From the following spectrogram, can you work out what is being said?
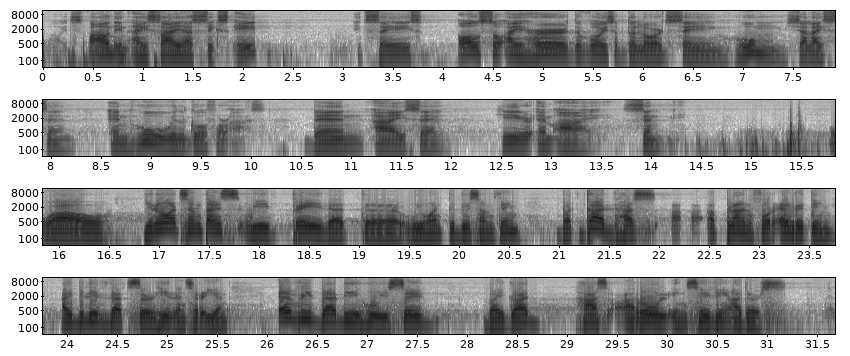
Uh, It's found in Isaiah 6 8. It says, Also I heard the voice of the Lord saying, Whom shall I send? And who will go for us? Then I said, Here am I, send me. Wow. You know what? Sometimes we pray that uh, we want to do something, but God has a, a- plan for everything. I believe that Sir Hill and Sir Ian, everybody who is saved by God has a role in saving others.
